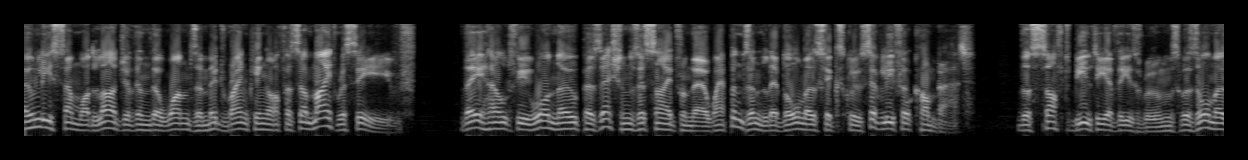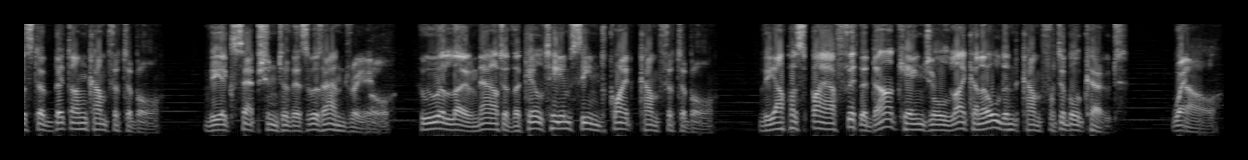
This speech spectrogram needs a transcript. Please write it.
only somewhat larger than the ones a mid-ranking officer might receive. They held few or no possessions aside from their weapons and lived almost exclusively for combat. The soft beauty of these rooms was almost a bit uncomfortable. The exception to this was Andriel, who alone out of the kill team seemed quite comfortable. The upper spire fit the Dark Angel like an old and comfortable coat. Well,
